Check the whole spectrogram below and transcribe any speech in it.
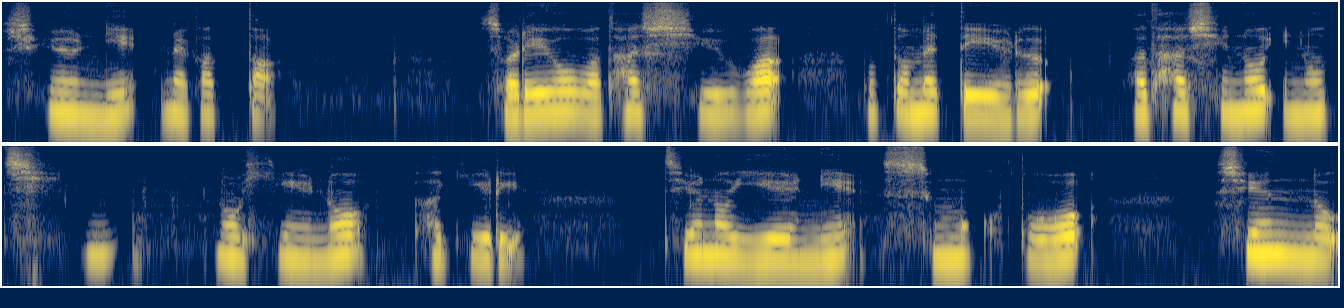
主に願った。それを私は求めている。私の命の日の限り。地の家に住むことを真の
